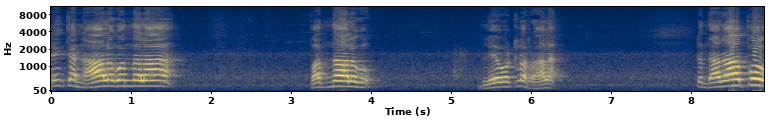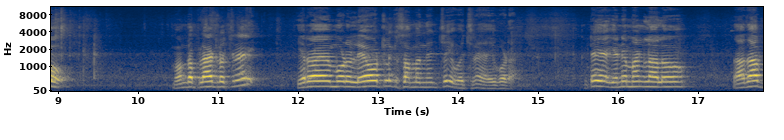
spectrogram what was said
ఇంకా నాలుగు వందల పద్నాలుగు లేఅవుట్లో రాలే. దాదాపు వంద ప్లాట్లు వచ్చినాయి. ఇరవై మూడు లేఅవుట్లకు సంబంధించి వచ్చినాయి అవి కూడా. అంటే ఎన్ని మండలాలు? దాదాపు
